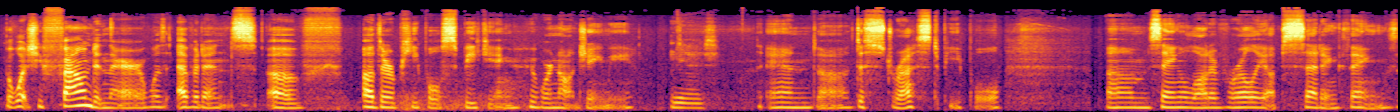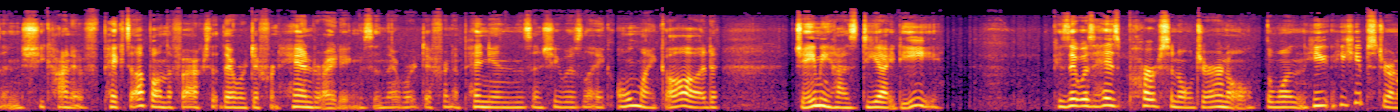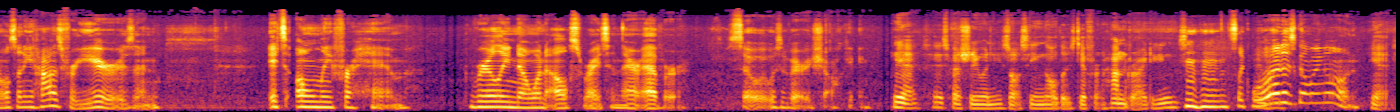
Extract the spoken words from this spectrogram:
But what she found in there was evidence of other people speaking who were not Jamie, Yes. and uh, distressed people um, saying a lot of really upsetting things. And she kind of picked up on the fact that there were different handwritings and there were different opinions, and she was like, oh my god, Jamie has DID because it was his personal journal the one he, he keeps journals and he has for years and it's only for him really no one else writes in there ever so it was very shocking Yes, especially when he's not seeing all those different handwritings. mm-hmm. it's like what is going on Yes.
